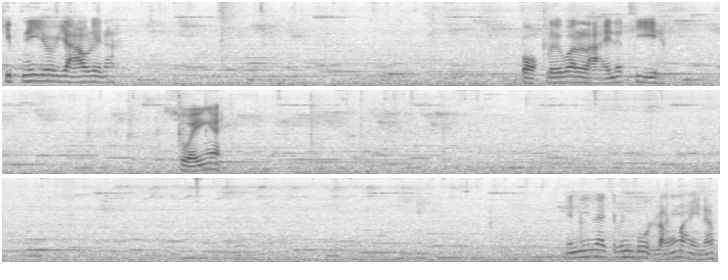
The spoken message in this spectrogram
คลิปนี้ยาวๆเลยนะ บอกเลยว่าหลายนาที สวยไง อันนี้น่าจะเป็นบูดหลังใหม่นะครับ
